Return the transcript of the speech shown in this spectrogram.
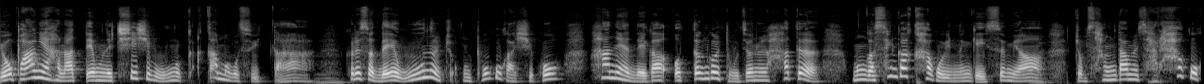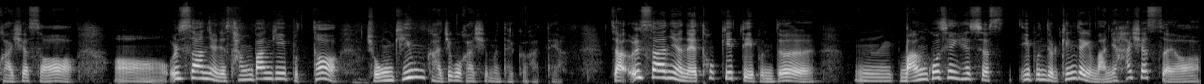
요 방해 하나 때문에 75운을 깎아먹을 수 있다. 그래서 내 운을 조금 보고 가시고 한 해 내가 어떤 걸 도전을 하든 뭔가 생각하고 있는 게 있으면 좀 상담을 잘 하고 가셔서 어, 을사년의 상반기부터 좋은 기운 가지고 가시면 될 것 같아요. 자, 을사년의 토끼띠 분들 음, 마음고생 했었, 이분들 굉장히 많이 하셨어요.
